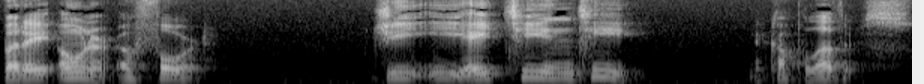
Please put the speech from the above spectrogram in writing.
but a owner of Ford, GE, AT&T, and a couple others.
